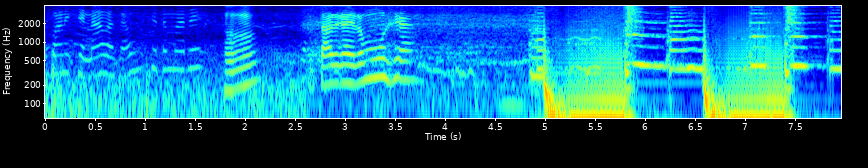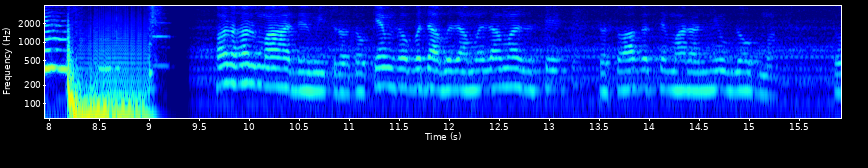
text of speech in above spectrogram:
ખારું પાણી છે નાવા જવું છે તમારે? હા? તારે કાંઈ રમવું છે? હર હર મહાદેવ મિત્રો તો કેમ છો? બધા બધા મજામાં જ છે તો સ્વાગત છે મારા ન્યૂ બ્લોગમાં તો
